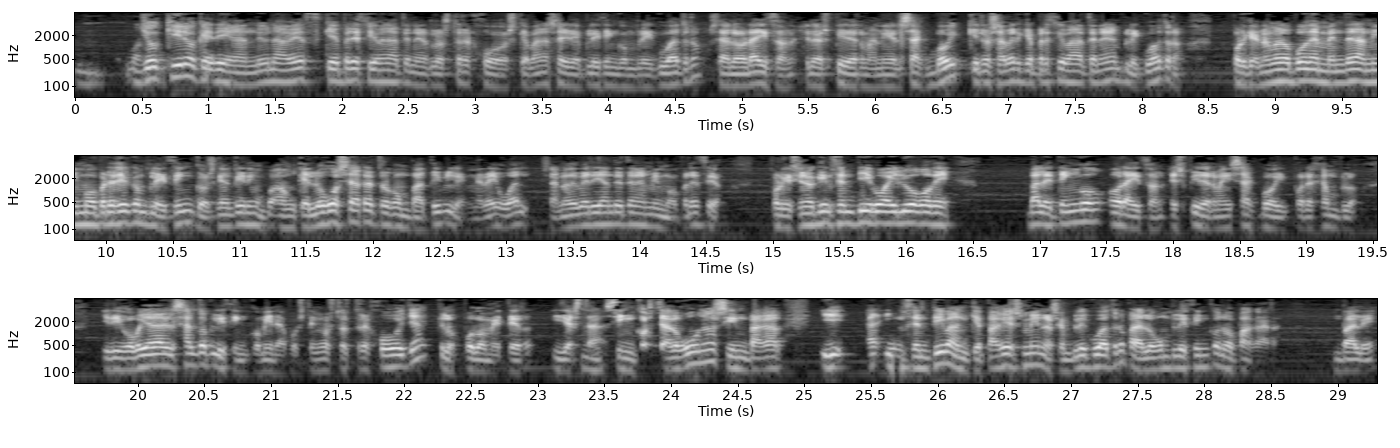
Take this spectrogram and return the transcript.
Bueno, Yo quiero que digan de una vez qué precio van a tener los tres juegos que van a salir de Play 5 en Play 4, o sea, el Horizon, el Spider-Man y el Sackboy. Quiero saber qué precio van a tener en Play 4, porque no me lo pueden vender al mismo precio que en Play 5. Es que no tienen, aunque luego sea retrocompatible, me da igual. O sea, no deberían de tener el mismo precio, porque si no, ¿qué incentivo hay luego de, vale, tengo Horizon, Spider-Man y Sackboy, por ejemplo, y digo, voy a dar el salto a Play 5. Mira, pues tengo estos tres juegos ya que los puedo meter y ya está, Mm. sin coste alguno, sin pagar. Y ah, incentivan que pagues menos en Play 4 para luego en Play 5 no pagar. Vale,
